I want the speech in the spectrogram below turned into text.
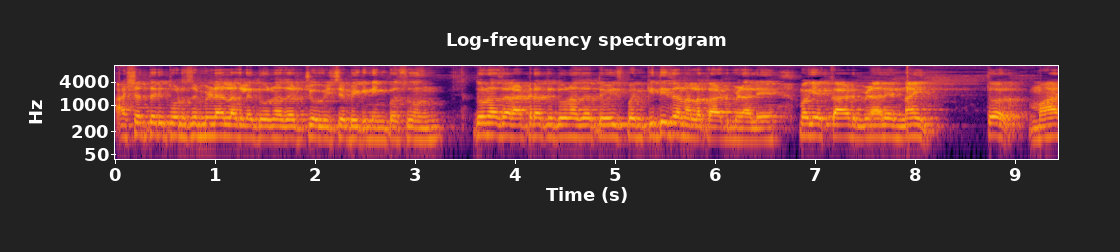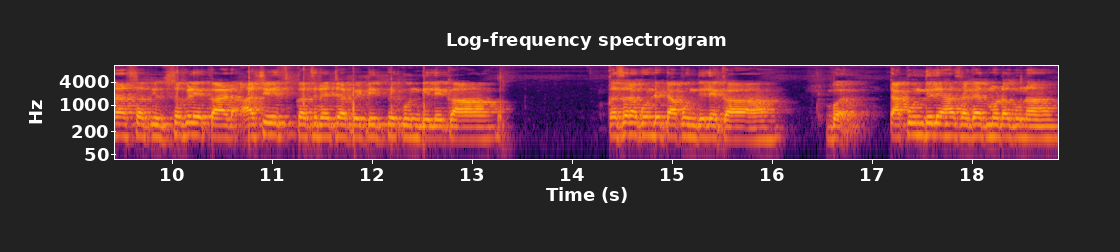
अशा तरी थोडंसं मिळायला लागलं दोन हजार चोवीसच्या बिगिनिंगपासून दोन हजार अठरा ते दोन हजार तेवीस पण किती जणाला कार्ड मिळाले? मग हे कार्ड मिळाले नाहीत. तर महाराष्ट्रातील सगळे कार्ड असेच कचऱ्याच्या पेटीत फेकून दिले का? कचरा कोंडे टाकून दिले का? बरं टाकून दिले हा सगळ्यात मोठा गुन्हा.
